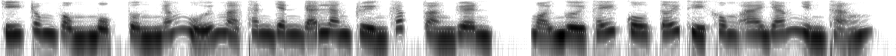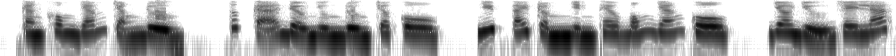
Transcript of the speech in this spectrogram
chỉ trong vòng một tuần ngắn ngủi mà thanh danh đã lan truyền khắp toàn doanh, mọi người thấy cô tới thì không ai dám nhìn thẳng, càng không dám chặn đường, tất cả đều nhường đường cho cô, nhiếp tái trầm nhìn theo bóng dáng cô, do dự dây lát,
